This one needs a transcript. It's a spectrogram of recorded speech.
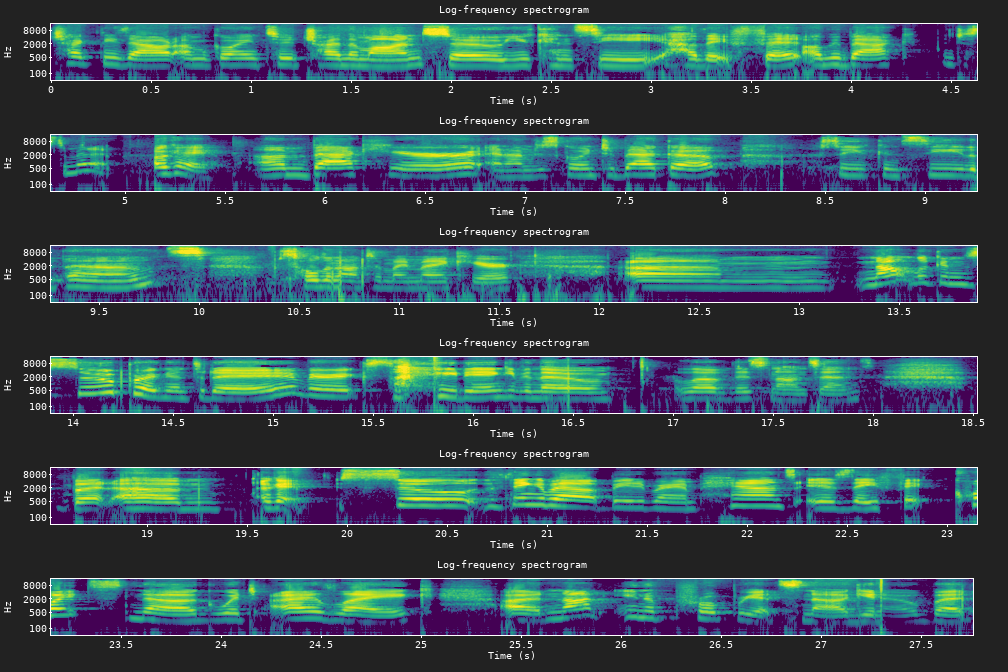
check these out. I'm going to try them on so you can see how they fit. I'll be back in just a minute. Okay, I'm back here, and I'm just going to back up so you can see the pants. I'm just holding on to my mic here. Um, not looking so pregnant today. Very exciting, even though I love this nonsense. But um, okay, so the thing about Betabrand pants is they fit quite snug, which I like. Uh, not inappropriate snug, you know, but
